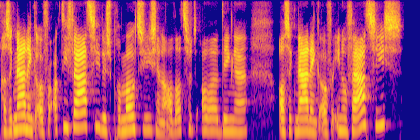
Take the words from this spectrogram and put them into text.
Als ik nadenk over activatie, dus promoties en al dat soort alle dingen. Als ik nadenk over innovaties.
